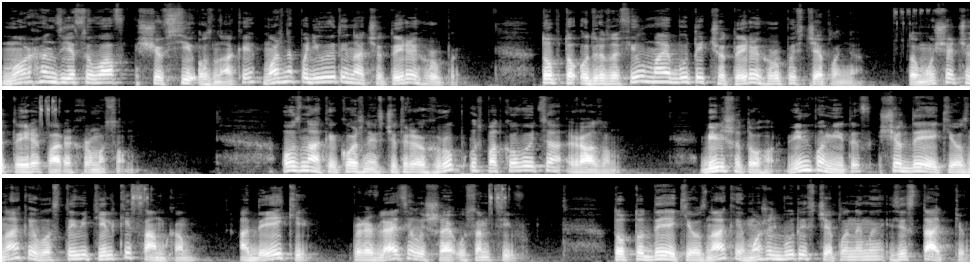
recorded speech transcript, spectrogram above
Морган з'ясував, що всі ознаки можна поділити на чотири групи. Тобто у дрозофіл має бути чотири групи щеплення, тому що чотири пари хромосом. Ознаки кожної з чотирьох груп успадковуються разом. Більше того, він помітив, що деякі ознаки властиві тільки самкам, а деякі проявляються лише у самців. Тобто деякі ознаки можуть бути щепленими зі статтю,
